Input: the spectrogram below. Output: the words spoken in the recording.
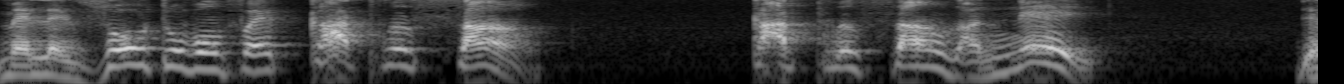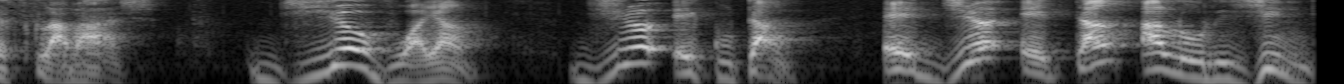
mais les autres vont faire 400, 400 années d'esclavage. Dieu voyant, Dieu écoutant, et Dieu étant à l'origine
